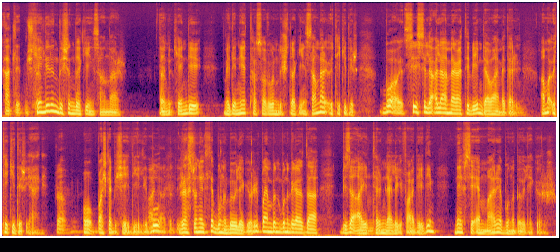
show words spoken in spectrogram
katletmişler. Kendinin dışındaki insanlar yani Tabii. kendi medeniyet tasavvurunun dışındaki insanlar ötekidir. Bu silsile ala meratibiyim devam eder. Hmm. Ama ötekidir yani. Bravo. O başka bir şey değildir. Bu değil. rasyonelite bunu böyle görür. Ben bunu, bunu biraz daha bize ait hmm. terimlerle ifade edeyim. Nefsi emmare bunu böyle görür.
